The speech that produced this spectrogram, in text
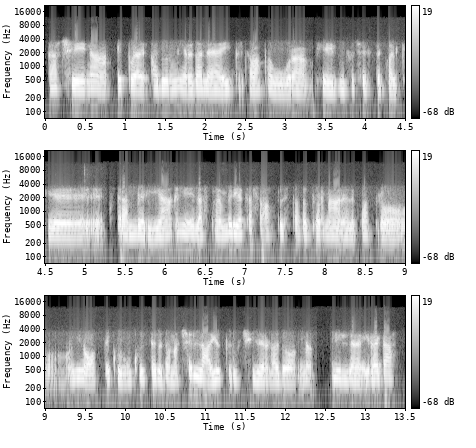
a cena e poi a dormire da lei perché aveva paura che lui facesse qualche stramberia e la stramberia che ha fatto è stata tornare alle 4 di notte con un coltello da macellaio per uccidere la donna. Il, il ragazzo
